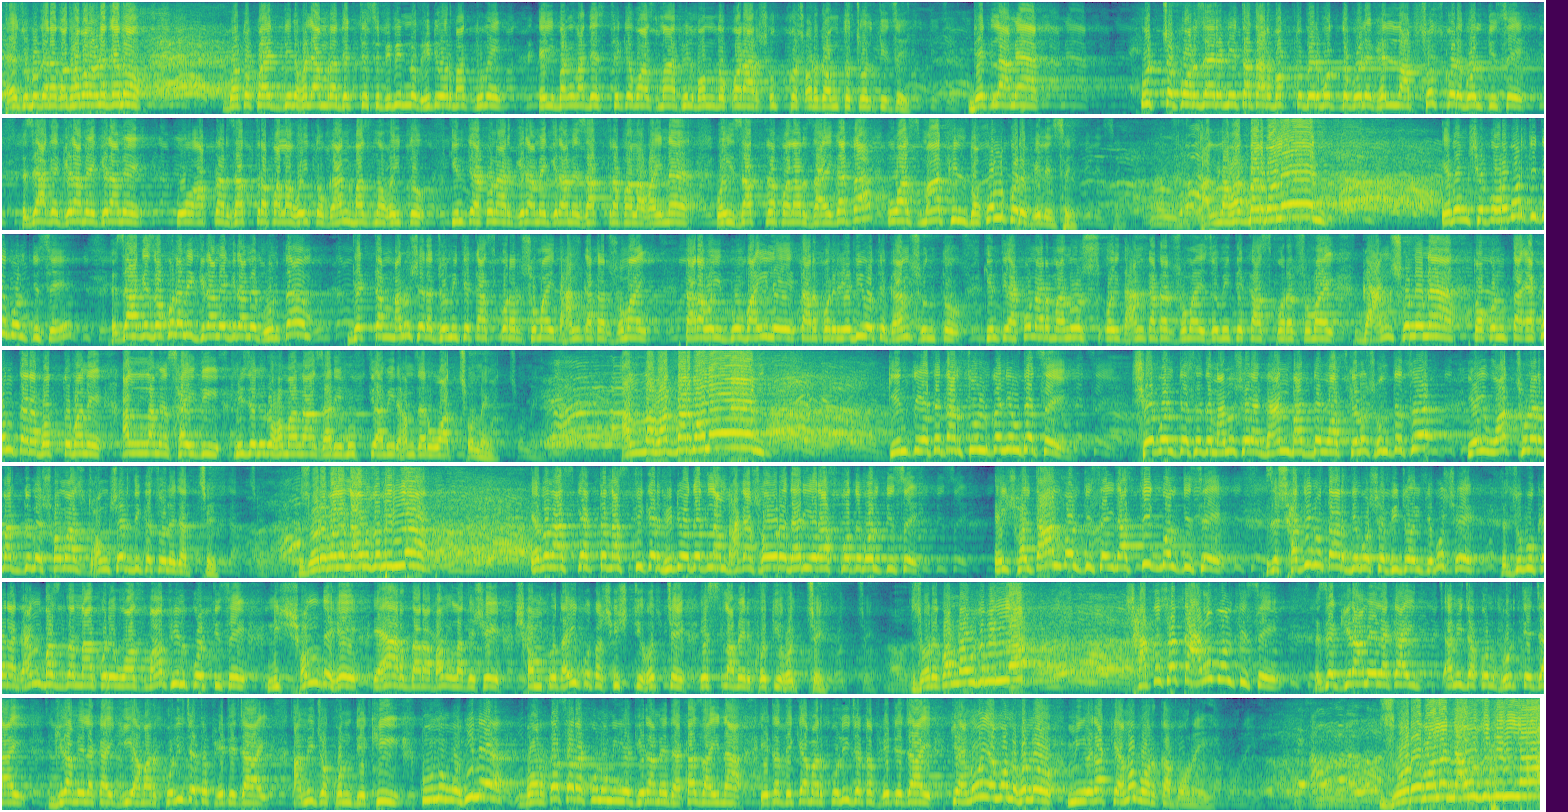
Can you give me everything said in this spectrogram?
এই যুবকেরা কথা বলো না কেন? গত কয়েকদিন হলে আমরা দেখতেছি বিভিন্ন ভিডিওর মাধ্যমে এই বাংলাদেশ থেকে ওয়াজ মাহফিল বন্ধ করার সূক্ষ্ম ষড়যন্ত্র চলতেছে। দেখলাম এক উচ্চ পর্যায়ের নেতা তার বক্তব্যের মধ্যে বলে ফেলল, আফসোস করে বলতেছে যে আগে গ্রামে গ্রামে ও আপনার যাত্রাপালা হইতো, গান বাজনা হইতো, কিন্তু এখন আর গ্রামে গ্রামে যাত্রাপালা হয় না। ওই যাত্রাপালার জায়গাটা ওয়াজ মাহফিল দখল করে ফেলেছে। আল্লাহ আকবার বলেন। এবং সে পরবর্তীতে বলতেছে যে আগে যখন আমি গ্রামে গ্রামে ঘুরতাম, দেখতাম মানুষেরা জমিতে কাজ করার সময়, ধান কাটার সময় তারা ওই মোবাইলে, তারপরে রেডিওতে গান শুনতো। কিন্তু এখন আর মানুষ ওই ধান কাটার সময়, জমিতে কাজ করার সময় গান শোনে না। তখন তা, এখন তারা বর্তমানে আল্লামে সাইদি, মিজানুর রহমান আজহারি, মুফতি আমির হামজার ওয়াজ শোনে। আল্লাহ আকবার বলেন! কিন্তু এতে তার চুলকানি উঠেছে। সে বলতেছে যে, মানুষেরা গান বাদ্য ওয়াজ কেন শুনতেছে? এই ওয়াজ শোনার মাধ্যমে সমাজ ধ্বংসের দিকে চলে যাচ্ছে। জোরে বলেন, নাউজবিল্লাহ! এবং আজকে একটা নাস্তিকের ভিডিও দেখলাম, ঢাকা শহরে দাঁড়িয়ে রাজপথে বলতেছে। এই শয়তান বলতেছে, এই নাস্তিক বলতেছে যে স্বাধীনতার দিবসে, বিজয় দিবসে যুবকেরা গান বাজনা না করে ওয়াজ মাহফিল করতেছে। নিঃসন্দেহে এর দ্বারা বাংলাদেশে সাম্প্রদায়িকতা সৃষ্টি হচ্ছে, ইসলামের ক্ষতি হচ্ছে। জোরে কন্যা সাথে সাথে আরও বলতেছে যে গ্রাম এলাকায় আমি যখন ঘুরতে যাই, গ্রাম এলাকায় গিয়ে আমার কলিজাটা ফেটে যায়, আমি যখন দেখি কোনো মহিলা, বরকা ছাড়া কোনো মেয়ে গ্রামে দেখা যায় না, এটা দেখে আমার কলিজাটা ফেটে যায় কেন এমন হলো, মেয়েরা কেন বরকা পরে? জোরে বলে নাউজুবিল্লাহ।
